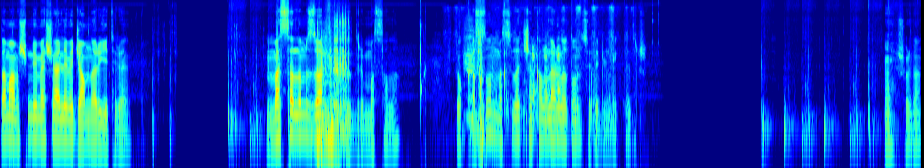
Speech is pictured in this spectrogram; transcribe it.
Tamam şimdi meşale ve camları getirelim. Masalımız var mı masala? Yok asıl masala çakallarla dans edebilmektedir. Heh şuradan.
